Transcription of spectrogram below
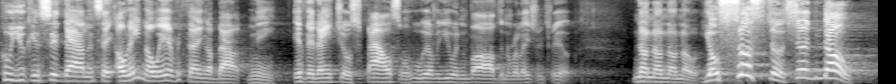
who you can sit down and say, oh, they know everything about me, if it ain't your spouse or whoever you're involved in a relationship. No, no, no, no. Your sister should know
